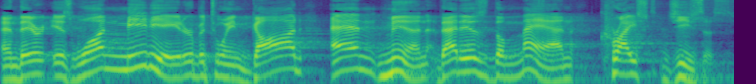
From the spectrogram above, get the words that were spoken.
and there is one mediator between God and men, that is the man Christ Jesus.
